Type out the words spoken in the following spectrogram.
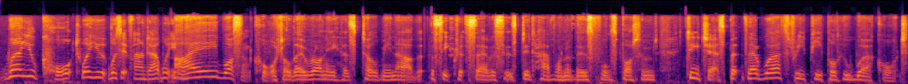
Were you caught? Were you? Was it found out what you? Were? I wasn't caught, although Ronnie has told me now that the Secret Services did have one of those false-bottomed tea chests. But there were three people who were caught.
